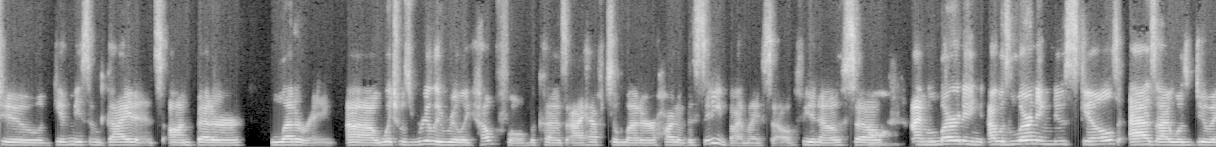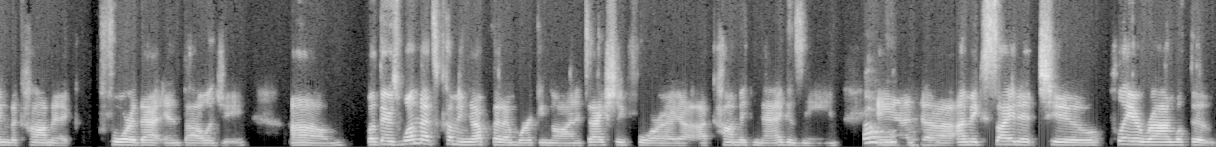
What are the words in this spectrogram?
to give me some guidance on better lettering, uh, which was really, really helpful because I have to letter Heart of the City by myself, you know. So oh. I'm learning, I was learning new skills as I was doing the comic for that anthology. Um, but there's one that's coming up that I'm working on. It's actually for a, a comic magazine. Oh. And uh, I'm excited to play around with the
